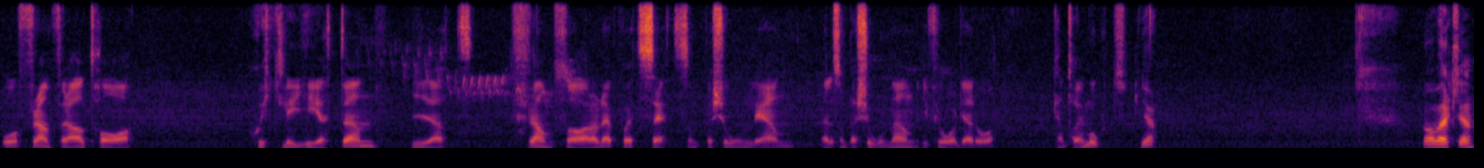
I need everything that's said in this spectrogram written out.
och framförallt ha skickligheten i att framföra det på ett sätt som personligen eller som personen i fråga då kan ta emot. Ja. Ja, verkligen.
